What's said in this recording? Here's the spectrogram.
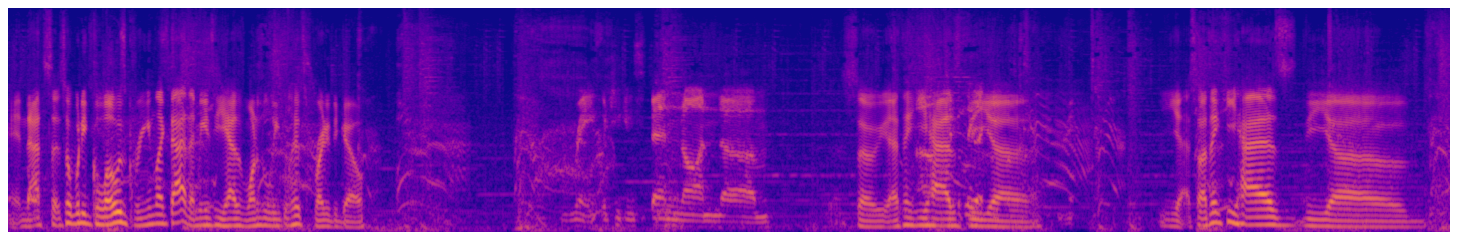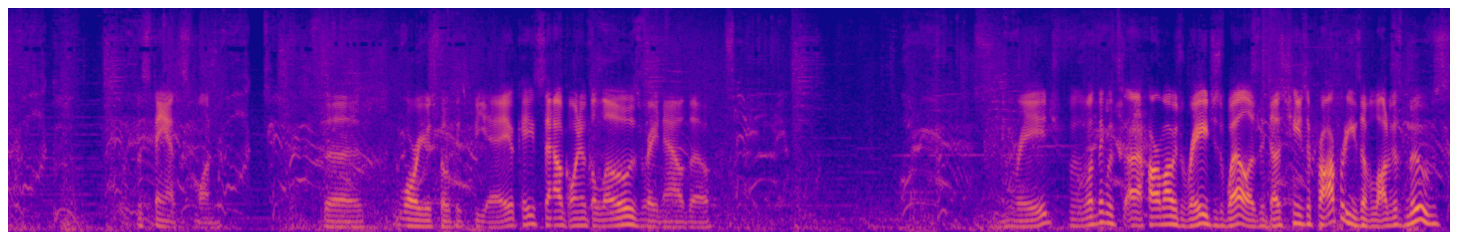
And that's so when he glows green like that, that means he has one of the lethal hits ready to go. Great, which he can spend on. Um, so yeah, I think he has the. Uh, yeah, so I think he has the uh, the stance one, the Warriors focus BA. Okay, Sal going with the lows right now though. Rage. One thing with uh, Haohmaru's Rage as well is it does change the properties of a lot of his moves.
